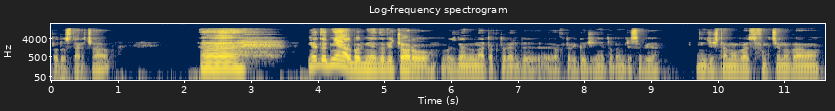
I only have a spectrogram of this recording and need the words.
to dostarczał. Eee, miłego dnia albo miłego wieczoru, bez względu na to, którędy, o której godzinie to będzie sobie gdzieś tam u was funkcjonowało mm,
